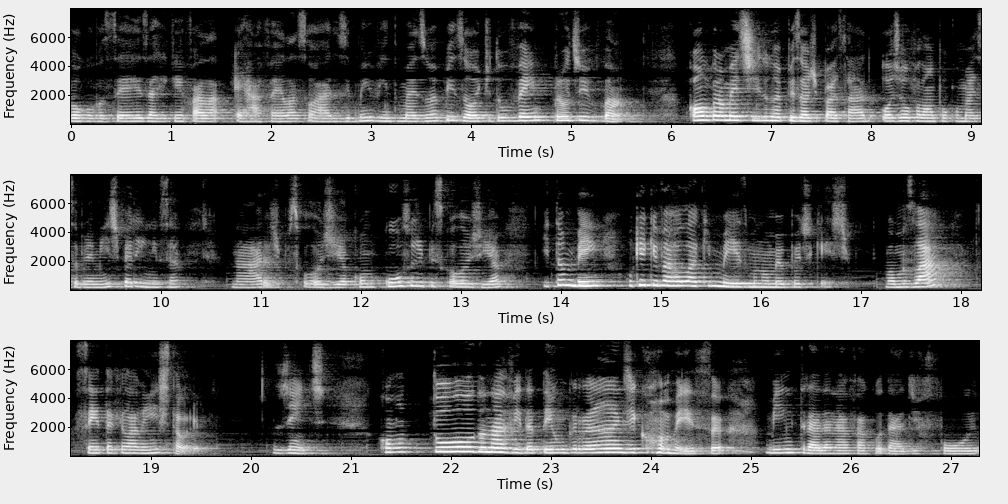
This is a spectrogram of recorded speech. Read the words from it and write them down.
bom com vocês? Aqui quem fala é Rafaela Soares e bem-vindo a mais um episódio do Vem Pro Divã. Como prometido no episódio passado, hoje eu vou falar um pouco mais sobre a minha experiência na área de psicologia, com o curso de psicologia e também o que, que vai rolar aqui mesmo no meu podcast. Vamos lá? Senta que lá vem história. Gente, como tudo na vida tem um grande começo, minha entrada na faculdade foi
